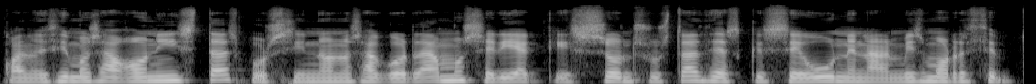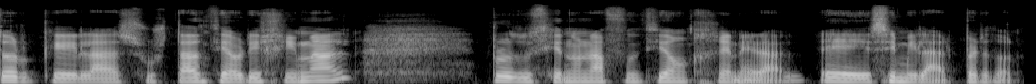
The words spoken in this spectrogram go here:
cuando decimos agonistas, por si no nos acordamos, sería que son sustancias que se unen al mismo receptor que la sustancia original, produciendo una función general, eh, similar, perdón.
